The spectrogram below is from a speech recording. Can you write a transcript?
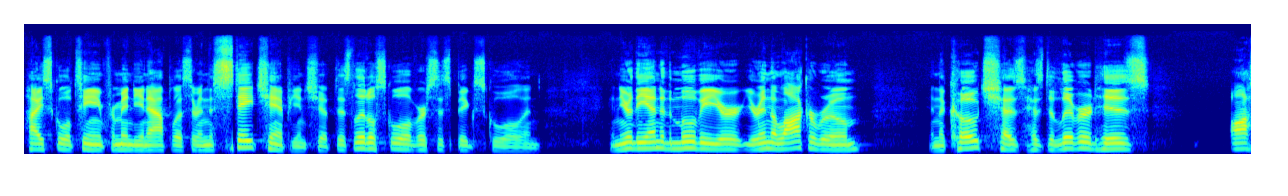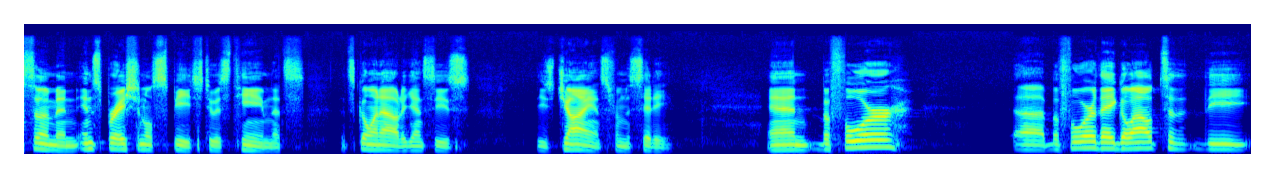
high school team from Indianapolis are in the state championship, this little school versus big school. And, and near the end of the movie, you're, you're in the locker room, and the coach has, has delivered his awesome and inspirational speech to his team that's, that's going out against these, these giants from the city. And before, uh, before they go out to the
